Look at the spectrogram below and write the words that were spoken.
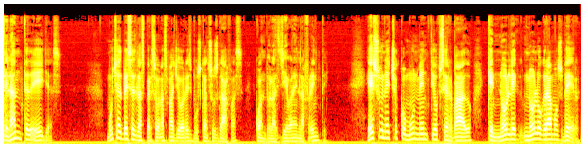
delante de ellas. Muchas veces las personas mayores buscan sus gafas cuando las llevan en la frente. Es un hecho comúnmente observado que no, le, no logramos ver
